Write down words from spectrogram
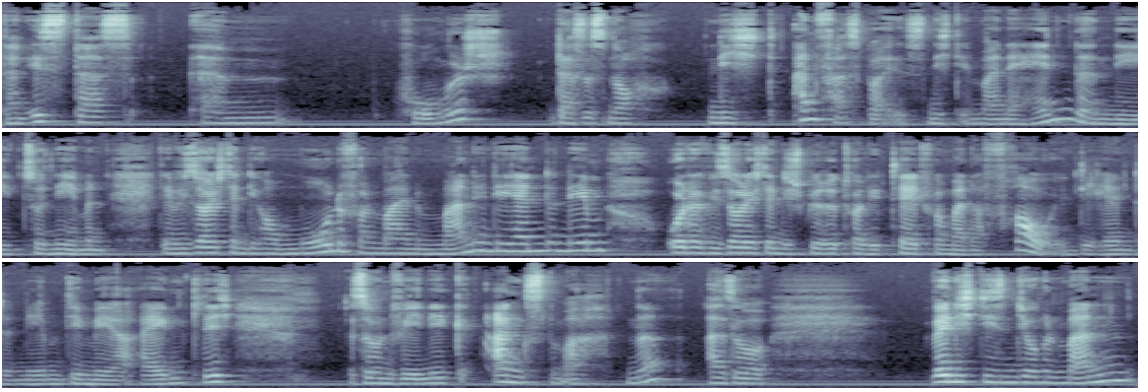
dann ist das ähm, komisch, dass es noch nicht anfassbar ist, nicht in meine Hände nie zu nehmen. Denn wie soll ich denn die Hormone von meinem Mann in die Hände nehmen? Oder wie soll ich denn die Spiritualität von meiner Frau in die Hände nehmen, die mir eigentlich so ein wenig Angst macht? Ne? Also, wenn ich diesen jungen Mann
